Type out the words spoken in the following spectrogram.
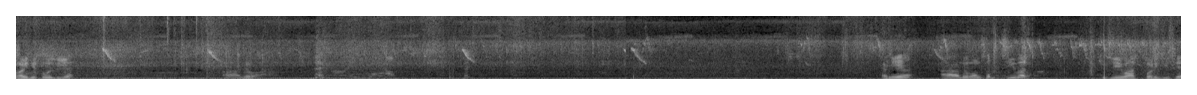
આ બાજુથી તોલ દઈએ હા, જો. અહીંયા આ આલુ રન છે જીવાત. જીવાત પડી ગઈ છે.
